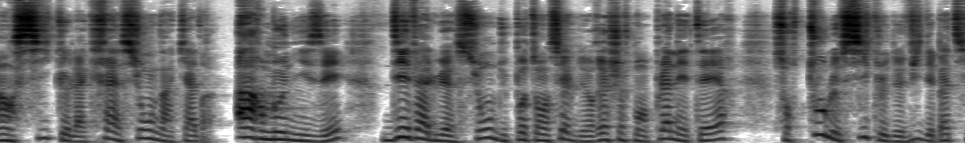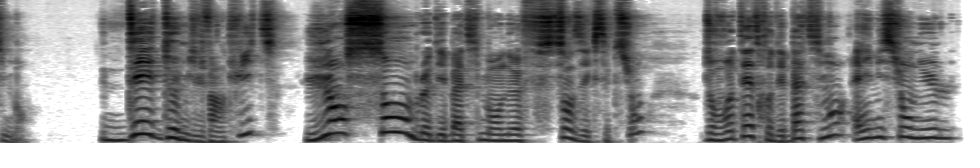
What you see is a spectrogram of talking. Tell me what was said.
ainsi que la création d'un cadre harmonisé d'évaluation du potentiel de réchauffement planétaire sur tout le cycle de vie des bâtiments. Dès 2028, l'ensemble des bâtiments neufs sans exception devront être des bâtiments à émissions nulles.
